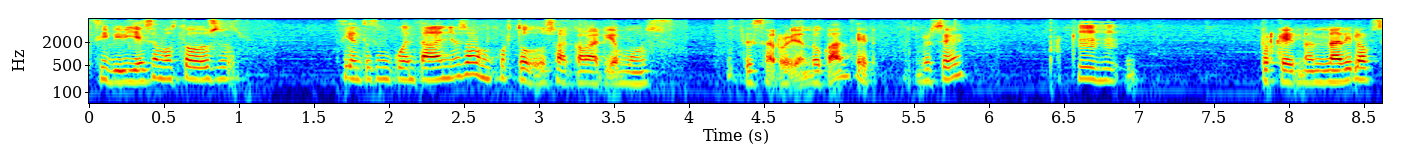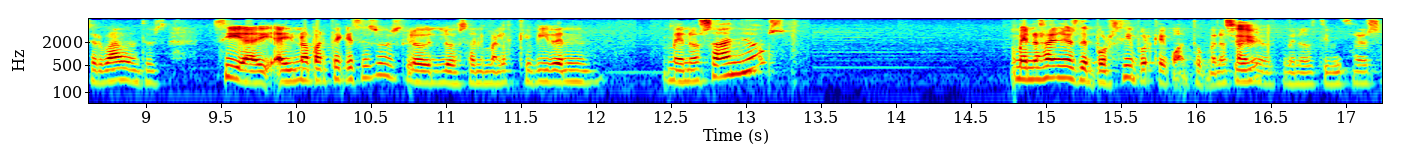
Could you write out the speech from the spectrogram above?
si viviésemos todos 150 años, a lo mejor todos acabaríamos desarrollando cáncer. No sé. Porque nadie lo ha observado. Entonces, sí, hay, una parte que es eso, es los animales que viven menos años menos años de por sí, porque cuanto menos años, menos divisiones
